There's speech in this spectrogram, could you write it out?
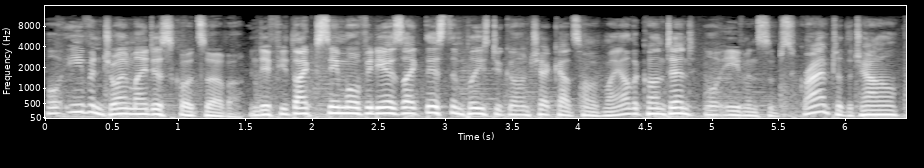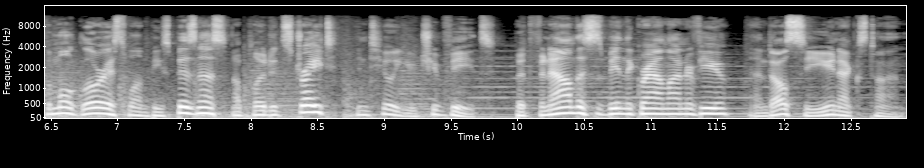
or even join my Discord server. And if you'd like to see more videos like this, then please do go and check out some of my other content, or even subscribe to the channel for more glorious One Piece business uploaded straight into your YouTube feeds. But for now, this has been the Grand Line Review, and I'll see you next time.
